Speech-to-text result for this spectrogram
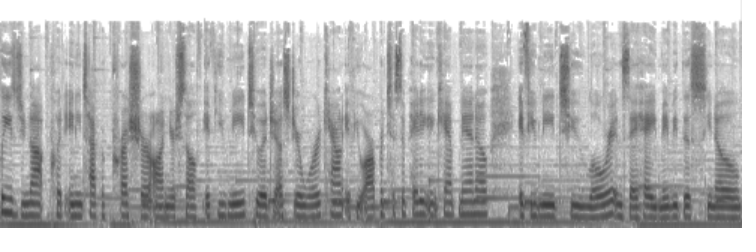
please do not put any type of pressure on yourself. If you need to adjust your word count, if you are participating in Camp Nano, if you need to lower it and say, hey, maybe this, you know,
